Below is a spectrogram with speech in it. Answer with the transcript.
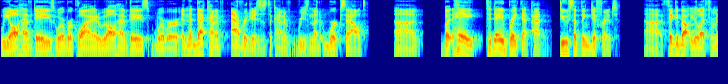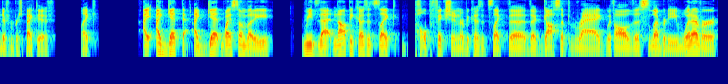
we all have days where we're quiet we all have days where we're and then that kind of averages is the kind of reason that it works out. Uh, but hey, today break that pattern. Do something different. Uh, think about your life from a different perspective. Like, I, I get that. I get why somebody reads that not because it's like pulp fiction or because it's like the the gossip rag with all the celebrity whatever,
